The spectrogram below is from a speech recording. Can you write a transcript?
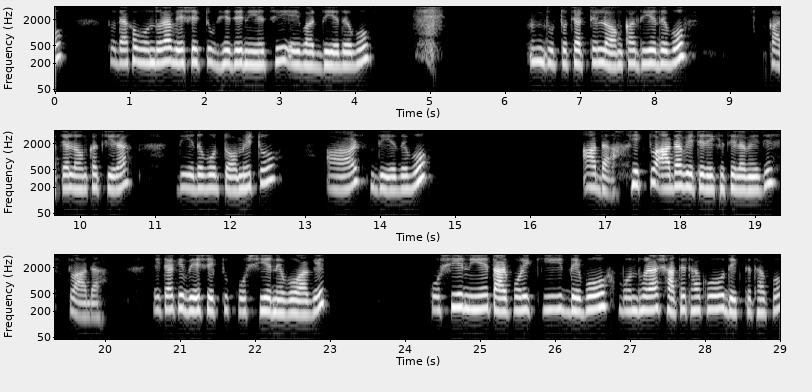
তো দেখো বন্ধুরা, বেশ একটু ভেজে নিয়েছি, এইবার দিয়ে দেব। দুটো চারটে লঙ্কা দিয়ে দেব। কাঁচা লঙ্কা চিরা। দিয়ে দেব টমেটো। আর দিয়ে দেব আদা, একটু আদা বেটে রেখেছিলাম এই যে, একটু আদা। এটাকে বেশ একটু কষিয়ে নেব আগে। কষিয়ে নিয়ে তারপরে কি দেব বন্ধুরা? সাথে থাকো, দেখতে থাকো।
